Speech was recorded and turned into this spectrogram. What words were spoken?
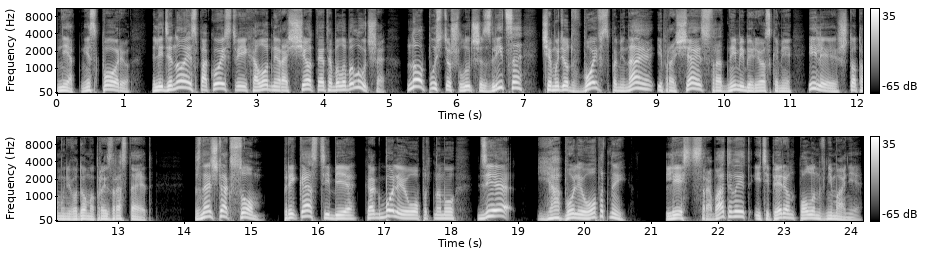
Нет, не спорю. Ледяное спокойствие и холодный расчет — это было бы лучше. Но пусть уж лучше злиться, чем идет в бой, вспоминая и прощаясь с родными березками или что там у него дома произрастает. Значит так, Сом, приказ тебе, как более опытному, где... Я более опытный? Лесть срабатывает, и теперь он полон внимания.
